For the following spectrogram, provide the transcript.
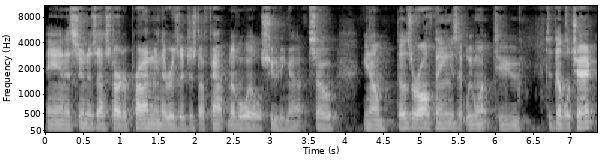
And as soon as I started priming, there was a, just a fountain of oil shooting up. So, you know, those are all things that we want to to double check.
